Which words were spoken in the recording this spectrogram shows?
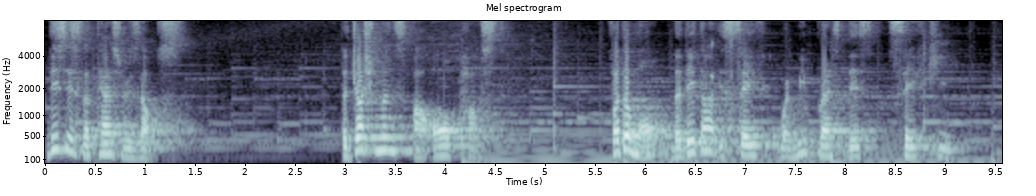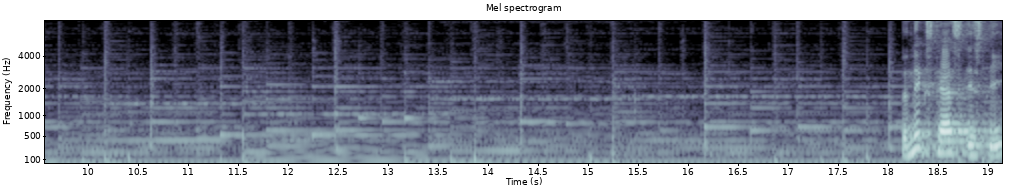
This is the test results. The judgments are all passed. Furthermore, the data is saved when we press this Save key. The next test is the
